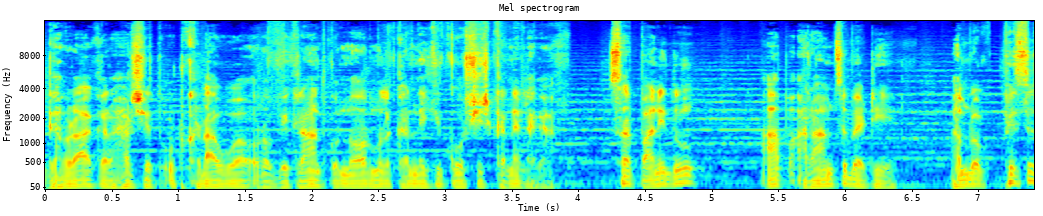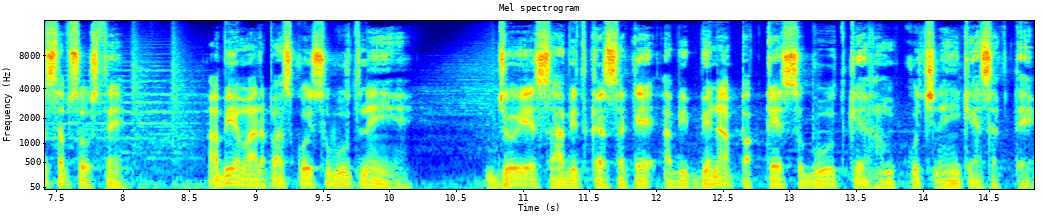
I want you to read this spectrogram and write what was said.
घबरा कर हर्षित उठ खड़ा हुआ और विक्रांत को नॉर्मल करने की कोशिश करने लगा। सर, पानी दूँ? आप आराम से बैठिए। हम लोग फिर से सब सोचते हैं, अभी हमारे पास कोई सबूत नहीं है। जो ये साबित कर सके, अभी बिना पक्के सबूत के हम कुछ नहीं कह सकते।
